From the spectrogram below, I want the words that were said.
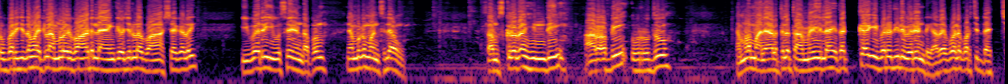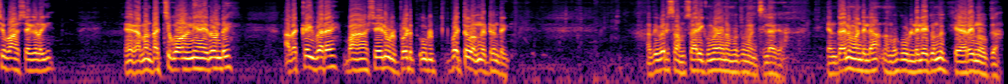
സുപരിചിതമായിട്ടുള്ള നമ്മൾ ഒരുപാട് ലാംഗ്വേജിലുള്ള ഭാഷകൾ ഇവർ യൂസ് ചെയ്യുന്നുണ്ട്. അപ്പം നമുക്ക് മനസ്സിലാവും. സംസ്കൃതം ഹിന്ദി അറബി ഉറുദു നമ്മളെ മലയാളത്തിൽ തമിഴിൽ ഇതൊക്കെ ഇവരിതിൽ വരുന്നുണ്ട്. അതേപോലെ കുറച്ച് ഡച്ച് ഭാഷകൾ കാരണം ഡച്ച് കോളനി ആയതുകൊണ്ട് അതൊക്കെ ഇവരെ ഭാഷയിൽ ഉൾപ്പെടു ഉൾപ്പെട്ട് വന്നിട്ടുണ്ട്. അതിവർ സംസാരിക്കുമ്പോഴാണ് നമുക്ക് മനസ്സിലാകുക എന്തായാലും വേണ്ടില്ല. നമുക്ക് ഉള്ളിലേക്കൊന്ന് കയറി നോക്കുക.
